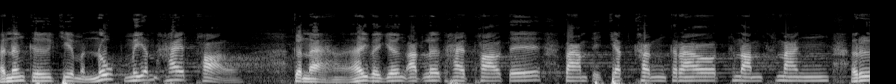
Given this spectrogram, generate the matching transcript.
អានឹងគឺជាមនុស្សមានហេតុផលកណាហើយបើយើងអត់លើកហេតុផលទេ តាមតែចិត្តខឹងក្រោតខ្នន់ខ្នាញ់ឬ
